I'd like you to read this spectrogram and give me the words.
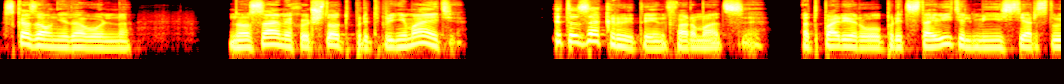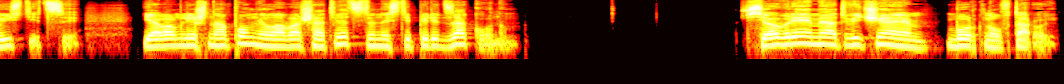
сказал недовольно. «Но сами хоть что-то предпринимаете?» «Это закрытая информация», — отпарировал представитель Министерства юстиции. «Я вам лишь напомнил о вашей ответственности перед законом». «Все время отвечаем», — буркнул второй.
